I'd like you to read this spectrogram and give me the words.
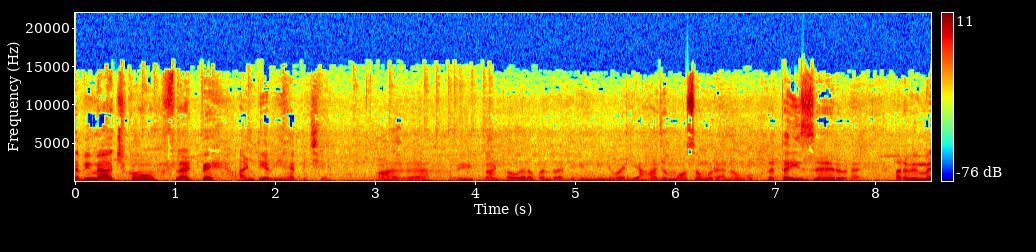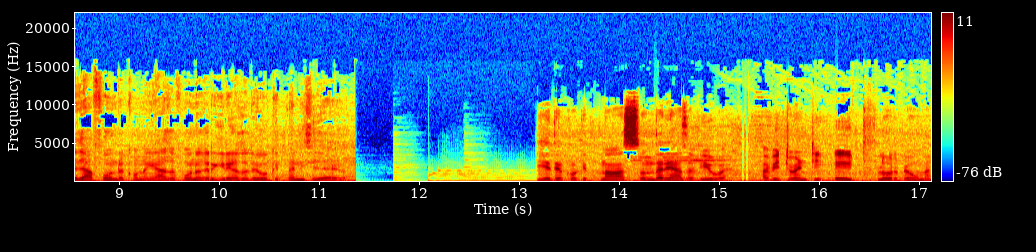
अभी मैं आ चुका हूँ फ्लैट पे आंटी अभी हैं पीछे। और अभी परांठा वगैरह बन रहा है, लेकिन मीन वाली यहाँ जो मौसम हो रहा है ना, वो कतई जहर हो रहा है। और अभी मैं जहाँ फ़ोन रखा ना, यहाँ से फ़ोन अगर गिरेगा तो देखो कितना नीचे जाएगा। ये देखो कितना सुंदर यहाँ से व्यू है। अभी ट्वेंटी फ्लोर पे हूँ मैं,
